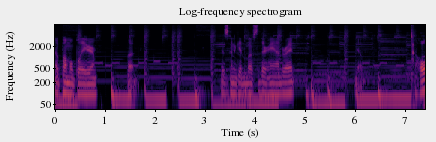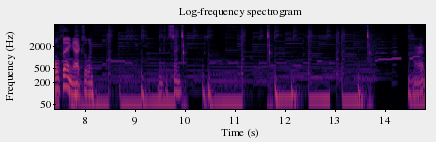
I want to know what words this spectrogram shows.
No pummel play here, is gonna get most of their hand, right? Yep. The whole thing, actually. interesting. Alright,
